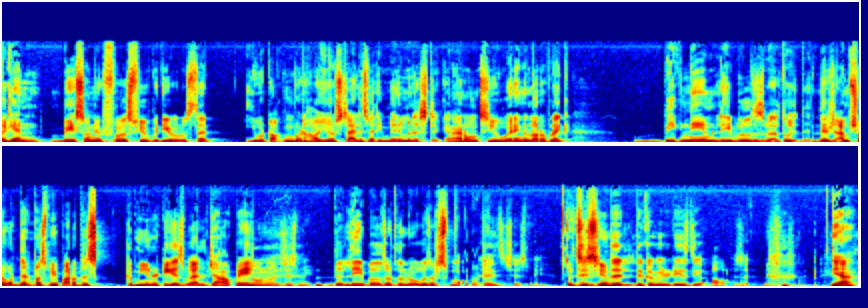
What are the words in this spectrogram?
again based on your first few videos that again based on your first few videos that you were talking about how your style is very minimalistic, and I don't see you wearing a lot of like big name labels as well. So there's, I'm sure there must be a part of this community as well, जहाँ पे No, no, it's just me. the labels or the logos are smaller. It's just me. It's just And you? The, the community is the opposite. Yeah.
